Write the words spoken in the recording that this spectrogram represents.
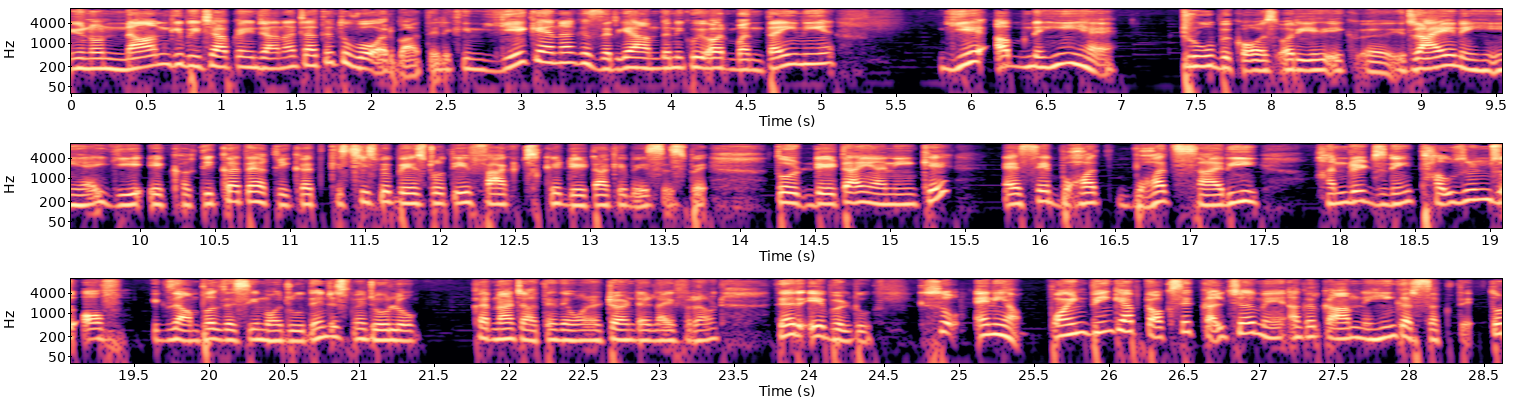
यू नो नाम के पीछे आप कहीं जाना चाहते तो वो और बात है। लेकिन ये कहना कि ज़रिया आमदनी कोई और बनता ही नहीं है, ये अब नहीं है ट्रू बिकॉज़ और ये एक राय नहीं है, ये एक हकीकत है। हकीकत किस चीज़ पे बेस्ड होती है? फैक्ट्स के डेटा के बेसिस पे। तो डेटा यानी कि ऐसे बहुत बहुत सारी हंड्रेड्स नहीं थाउजेंड्स ऑफ़ एग्जाम्पल्स ऐसी मौजूद हैं जिसमें जो लोग करना चाहते हैं they turn their life around they are able to so anyhow point being कि आप टॉक्सिक कल्चर में अगर काम नहीं कर सकते तो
